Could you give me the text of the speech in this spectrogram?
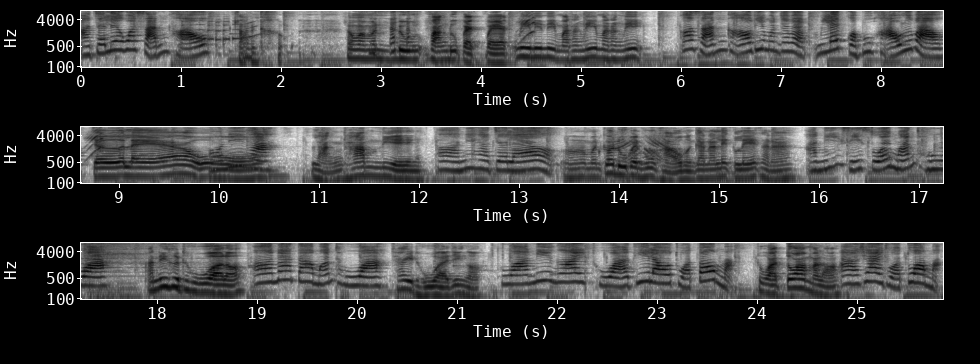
อาจจะเรียกว่าสันเขา สันเขาทำไมมันดู ฟังดูแปลกๆนี่นี่นี่มาทางนี้มาทางนี้ ก็สันเขาที่มันจะแบบเล็กกว่าภูเขาหรือเปล่าเจอแล้วโอ้อ๋อโหนี่ไงหลังถ้ำนี่เองอ๋อนี่ไงเจอแล้วเออมันก็ดูเป็นภูเขาเหมือนกันนะเล็กๆอะนะอันนี้สีสวยเหมือนถั่วอันนี้คือถั่วเหรอเออหน้าตาเหมือนถั่วใช่ถั่วจริงเหรอถั่วนี่ไงถั่วที่เราถั่วต้มอะถั่วต้วมมาเหรออ่าใช่ถั่วต้มอะ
